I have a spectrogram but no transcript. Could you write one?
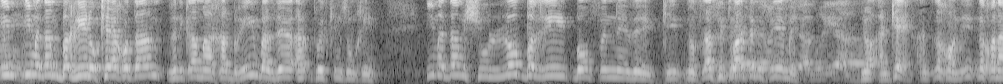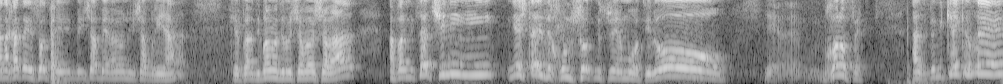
אם, אם אדם בריא לוקח אותם, זה נקרא מאכל בריאים, ועל זה הפועסקים סומכים. אם אדם שהוא לא בריא באופן אה, זה, כי נוצרה סיטואציה מסוימת. לא, כן, אז נכון, נכון, הנחת היסוד שאישה בהיריון היא אישה בריאה, כי כבר דיברנו על זה בשבוע שעבר, אבל מצד שני, יש לה איזה חולשות מסוימות, היא לא... בכל אופן. אז במקרה כזה,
